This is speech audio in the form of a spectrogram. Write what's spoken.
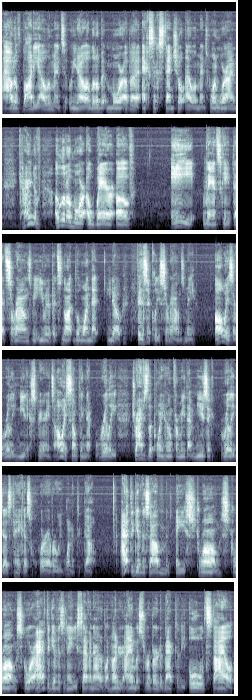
out-of-body element, you know, a little bit more of an existential element, one where I'm kind of a little more aware of a landscape that surrounds me, even if it's not the one that, you know, physically surrounds me always a really neat experience. Always something that really drives the point home for me that music really does take us wherever we want it to go. I have to give this album a strong, strong score. I have to give this an 87 out of 100. I almost reverted back to the old style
